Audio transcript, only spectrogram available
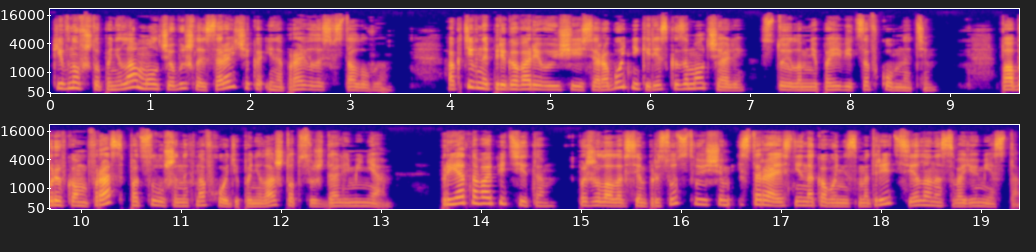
Кивнув, что поняла, молча вышла из сарайчика и направилась в столовую. Активно переговаривающиеся работники резко замолчали, стоило мне появиться в комнате. По обрывкам фраз, подслушанных на входе, поняла, что обсуждали меня. «Приятного аппетита!» – пожелала всем присутствующим и, стараясь ни на кого не смотреть, села на свое место.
